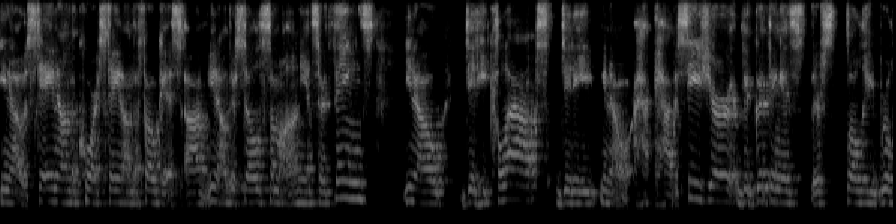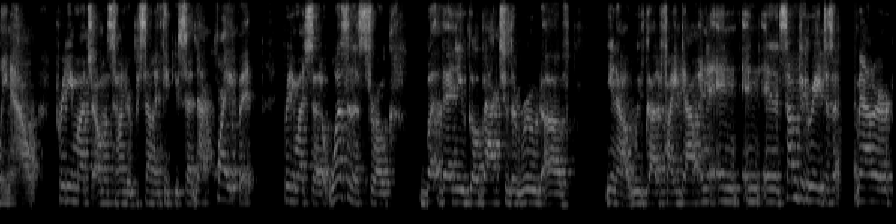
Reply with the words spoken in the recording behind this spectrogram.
you know staying on the course staying on the focus um, you know there's still some unanswered things. You know did he collapse? Did he you know ha- have a seizure? The good thing is they're slowly ruling out pretty much almost 100% i think you said not quite but pretty much that it wasn't a stroke but then you go back to the root of you know we've got to find out and, and, and, and in some degree does it matter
